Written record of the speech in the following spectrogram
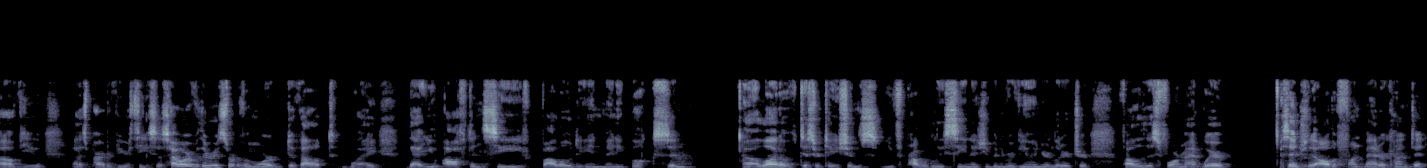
of you as part of your thesis. However, there is sort of a more developed way that you often see followed in many books and uh, a lot of dissertations you've probably seen as you've been reviewing your literature follow this format where essentially all the front matter content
